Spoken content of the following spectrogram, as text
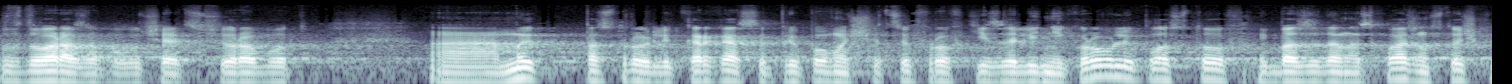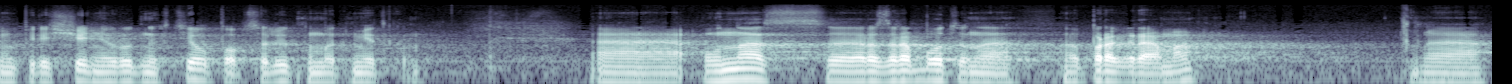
в два раза, получается, всю работу. А, мы построили каркасы при помощи цифровки изолиний кровли пластов и базы данных скважин с точками пересечения рудных тел по абсолютным отметкам. А, у нас разработана программа а,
